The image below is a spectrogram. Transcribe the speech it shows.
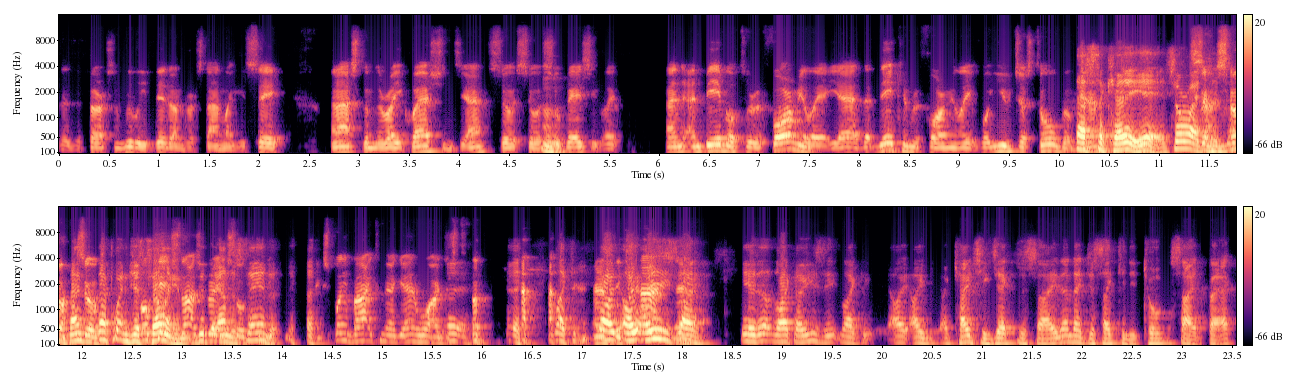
that the person really did understand, like you say, and ask them the right questions. Yeah. So so so Mm. basically, and and be able to reformulate. Yeah, that they can reformulate what you've just told them. That's yeah? the key. Yeah, it's all right. So- to- so- no, so- no point in just okay, telling so them. that's they great. So understand it? Explain back to me again what I just. Yeah. like I, I, I can't, usually yeah, like I usually like I, I, I coach executives say, then they don't just say, "Can you talk?" Say it back,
